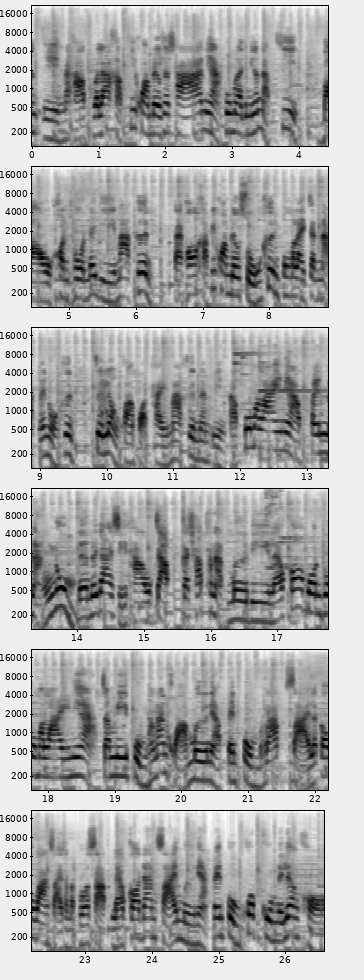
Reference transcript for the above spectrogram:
นั่นเองนะครับเวลาขับที่ความเร็วช้าๆเนี่ยพวงมาลัยจะมีน้ำหนักที่เบาคอนโทรลได้ดีมากขึ้น แต่พอขับที่ความเร็วสูงขึ้นพวงมาลัยจะหนักและหน่วงขึ้นช่วยเรื่องของความปลอดภัยมากขึ้นนั่นเองครับพวงมาลัยเนี่ยเป็นหนังนุ่มเดินด้วยได้สีเทา จับกระชับถนัดมือดี แล้วก็บนพวงมาลัยเนี่ยจะมีปุ่มทางด้านขวามือเนี่ยเป็นปุ่มรับสายแล้วก็วางสายสำหรับโทรศัพท์ แล้วก็ด้านซ้ายมือเนี่ยเป็นปุ่มควบคุมในเรื่องของ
